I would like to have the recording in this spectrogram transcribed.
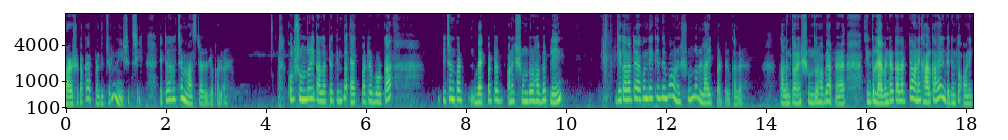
বারোশো টাকা আপনাদের জন্য নিয়ে এসেছি। এটা হচ্ছে মাস্টার ইলো কালার খুব সুন্দর এই কালারটা কিন্তু এক পাটের বোরকা। পিছন পাট ব্যাক পাটটা অনেক সুন্দর হবে প্লেন যে কালারটা এখন দেখে দেবো, অনেক সুন্দর লাইট পার্পেল কালার কালার তো অনেক সুন্দর হবে, আপনারা কিন্তু ল্যাভেন্ডার কালারটা অনেক হালকা হয়, এটা কিন্তু অনেক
